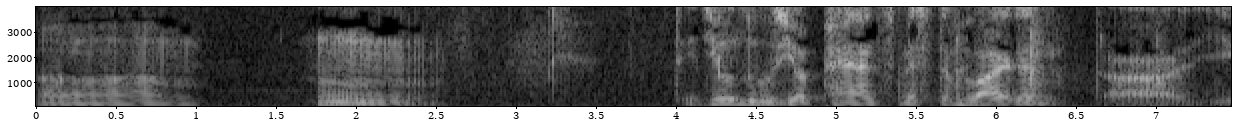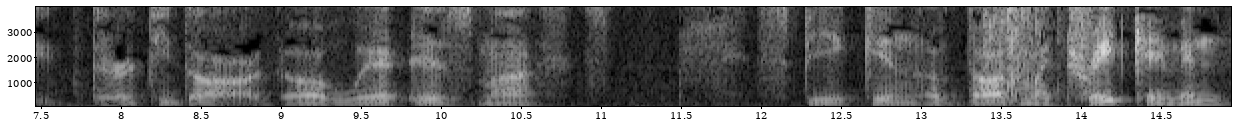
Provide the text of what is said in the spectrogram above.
um hmm did you lose your pants, Mr. Blyden? Uh, you dirty dog. Oh, where is my. Speaking of dogs, my crate came in.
